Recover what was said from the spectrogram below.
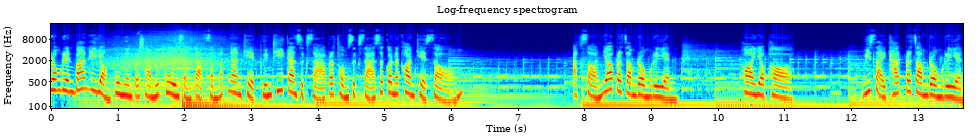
โรงเรียนบ้านเฮหยองภูเงินประชานุกูลสังกัดสำนักงานเขตพื้นที่การศึกษาประถมศึกษาสกลนครเขต 2 อักษรย่อประจำโรงเรียนพยพวิสัยทัศน์ประจำโรงเรียน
